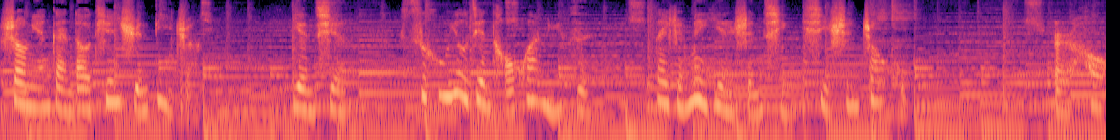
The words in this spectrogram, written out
少年感到天旋地转，眼前似乎又见桃花女子带着媚艳神情细声招呼，而后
